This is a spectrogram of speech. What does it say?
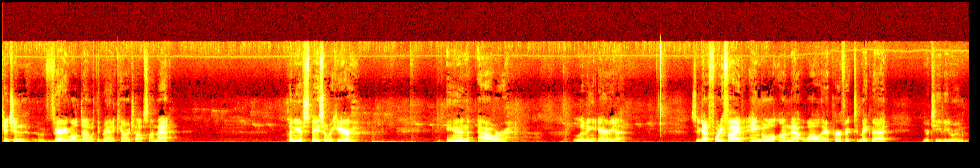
Kitchen, very well done with the granite countertops on that. Plenty of space over here. And our living area. So you got a 45 angle on that wall there, perfect to make that your TV room.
